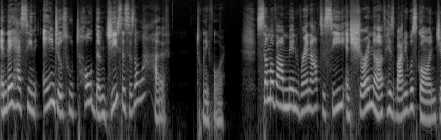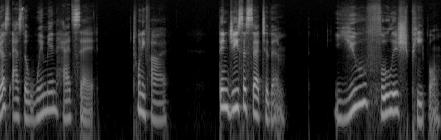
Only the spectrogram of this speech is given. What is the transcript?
and they had seen angels who told them Jesus is alive. 24. Some of our men ran out to see, and sure enough, his body was gone, just as the women had said. 25. Then Jesus said to them, You foolish people,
